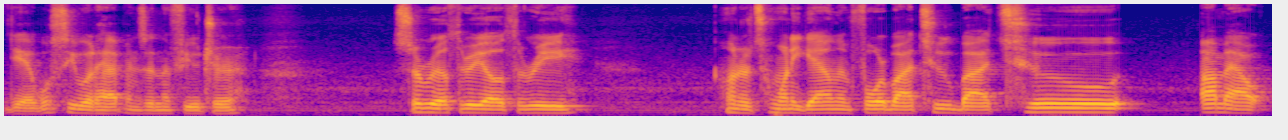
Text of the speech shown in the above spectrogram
yeah, we'll see what happens in the future. Sirreal 303, 120 gallon 4x2x2. I'm out.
